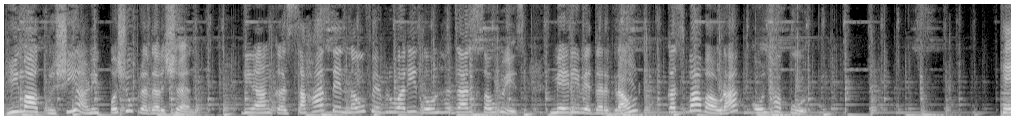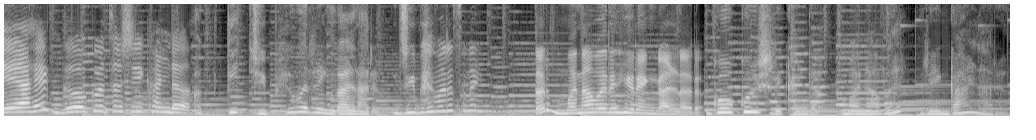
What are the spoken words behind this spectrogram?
भीमा कृषी आणि पशु प्रदर्शन. दिनांक सहा ते नऊ फेब्रुवारी दोन हजार सव्वीस. Merryweather ground Kasba Bawada Kolhapur. हे आहे गोकुळचं श्रीखंड. अगदी जिभेवर रेंगाळणार. जिभेवरच नाही तर मनावरही रेंगाळणार. गोकुळ श्रीखंड मनावर रेंगाळणार.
